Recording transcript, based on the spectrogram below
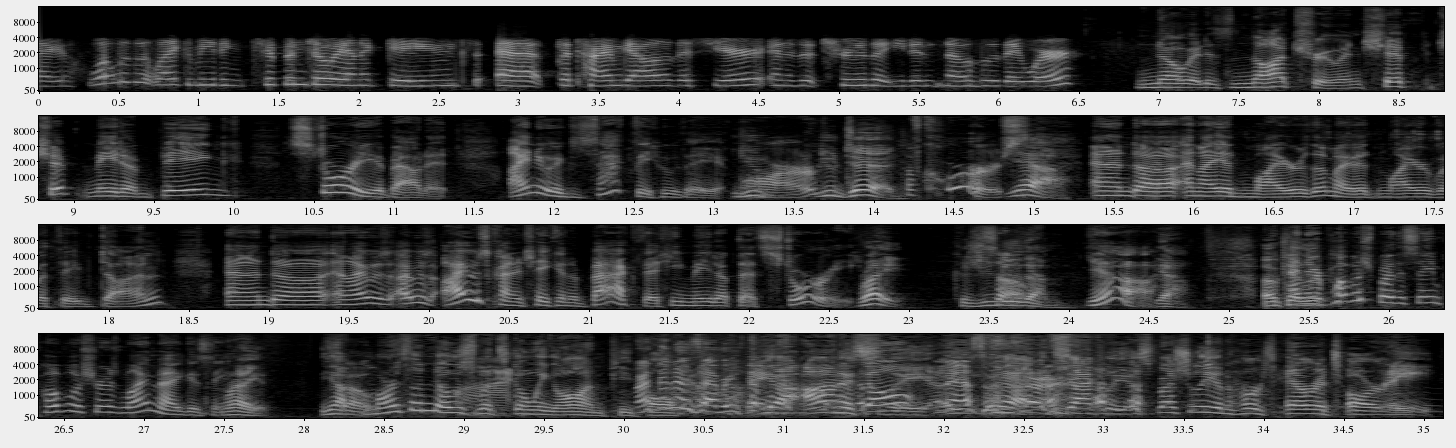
Hi, what was it like meeting Chip and Joanna Gaines at the Time Gala this year? And is it true that you didn't know who they were? No, it is not true. And Chip Chip made a big story about it. I knew exactly who they You, are. you did. Of course. Yeah. And uh, and I admire them. I admire what they've done. And uh, and I was I was I was kind of taken aback that he made up that story. Right, because you So, knew them. Yeah. Yeah. Okay. And they're published by the same publisher as my magazine. Right. Yeah, So, Martha knows what's going on, people. Martha knows everything. Yeah, honestly. Don't mess with yeah, her. exactly. Especially in her territory.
